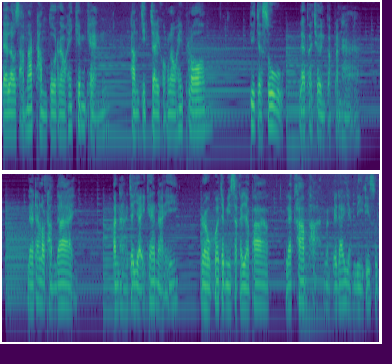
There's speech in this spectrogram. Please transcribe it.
แต่เราสามารถทำตัวเราให้เข้มแข็งทำจิตใจของเราให้พร้อม ที่จะสู้และเผชิญกับปัญหา และถ้าเราทำได้ ปัญหาจะใหญ่แค่ไหน เราก็จะมีศักยภาพและข้ามผ่านมันไปได้อย่างดีที่สุด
